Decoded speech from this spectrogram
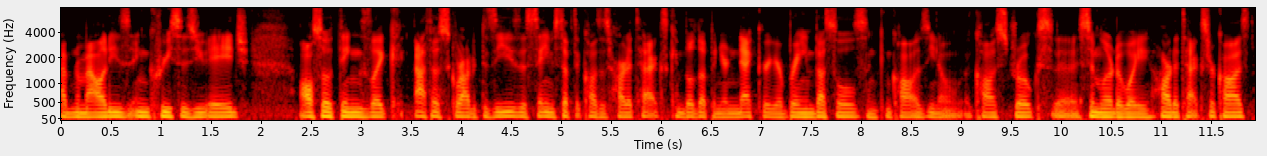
abnormalities, increase as you age. Also, things like atherosclerotic disease, the same stuff that causes heart attacks, can build up in your neck or your brain vessels and can cause, you know, cause strokes, uh, similar to the way heart attacks are caused.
